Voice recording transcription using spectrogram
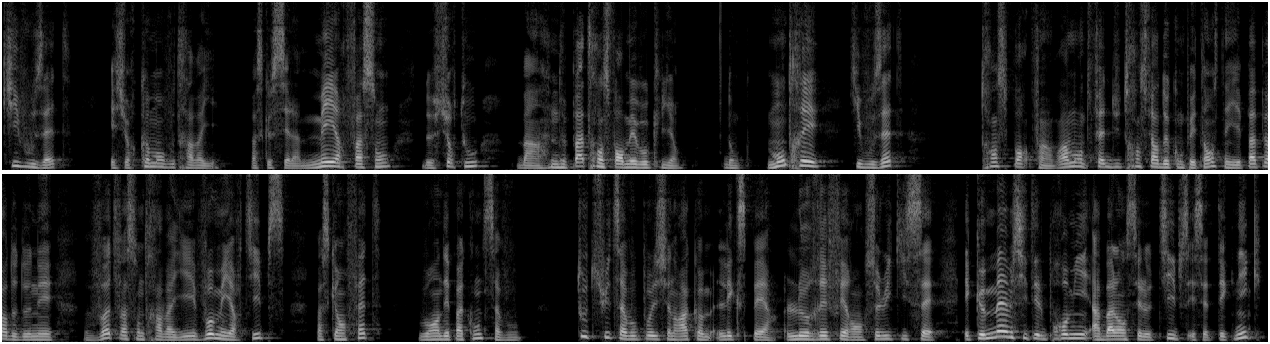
qui vous êtes et sur comment vous travaillez parce que c'est la meilleure façon de surtout ben, ne pas transformer vos clients. Donc, montrez qui vous êtes, transport, enfin vraiment faites du transfert de compétences, n'ayez pas peur de donner votre façon de travailler, vos meilleurs tips, parce qu'en fait, vous vous rendez pas compte, ça vous tout de suite, ça vous positionnera comme l'expert, le référent, celui qui sait, et que même si tu es le premier à balancer le tips et cette technique,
